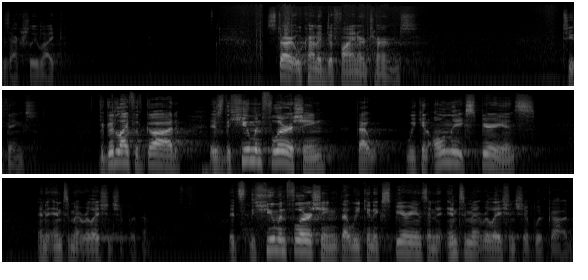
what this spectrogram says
is actually like. Start, we'll kind of define our terms. Two things. The good life with God is the human flourishing that we can only experience in an intimate relationship with Him. It's the human flourishing that we can experience in an intimate relationship with God.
